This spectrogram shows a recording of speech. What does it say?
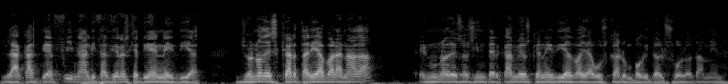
la cantidad de finalizaciones que tiene Nate Díaz. Yo no descartaría para nada en uno de esos intercambios que Nate Díaz vaya a buscar un poquito el suelo también.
